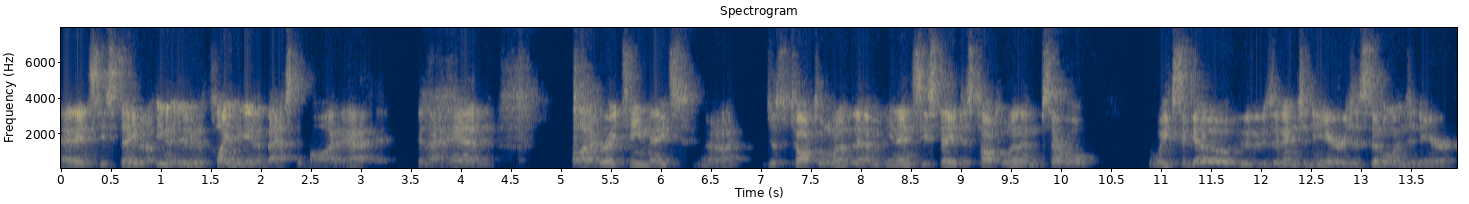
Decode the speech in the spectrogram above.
at NC State, but you know, who played the game of basketball. I, I, and I had a lot of great teammates. Uh, just talked to one of them in NC State. Just talked to one of them several weeks ago, who's an engineer. He's a civil engineer.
